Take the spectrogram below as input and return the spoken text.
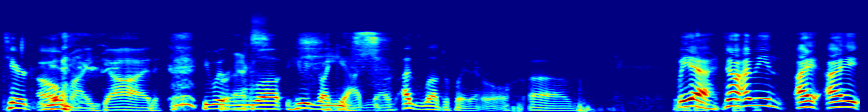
Tier. oh yeah. my god. he would love. He would be like, yeah, I'd love, I'd love to play that role. Um, but yeah, no, I mean, I, I,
